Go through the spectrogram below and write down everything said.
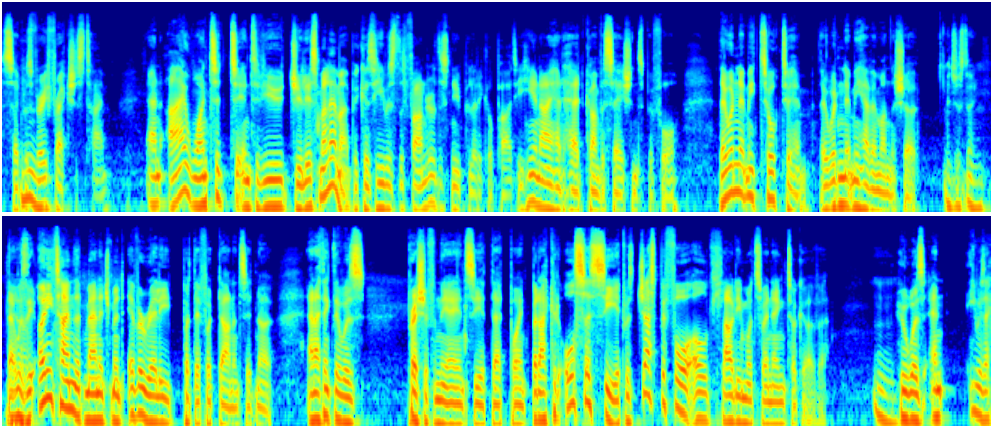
so it was a very fractious time. And I wanted to interview Julius Malema because he was the founder of this new political party. He and I had had conversations before. They wouldn't let me talk to him. They wouldn't let me have him on the show. Interesting. That Yeah. was the only time that management ever really put their foot down and said no. And I think there was pressure from the ANC at that point. But I could also see it was just before old Hlaudi Motsoeneng took over, hmm. who was an he was a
